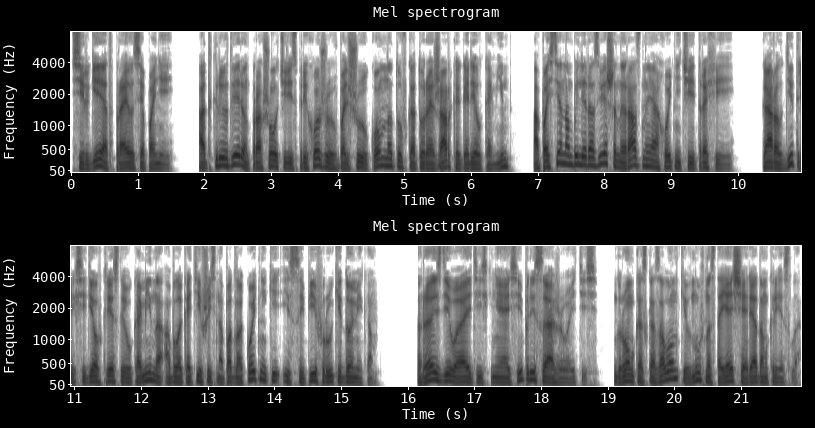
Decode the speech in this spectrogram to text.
Сергей отправился по ней. Открыв дверь, он прошел через прихожую в большую комнату, в которой жарко горел камин, а по стенам были развешаны разные охотничьи трофеи. Карл Дитрих сидел в кресле у камина, облокотившись на подлокотники и сцепив руки домиком. «Раздевайтесь, князь, и присаживайтесь», – громко сказал он, кивнув на стоящее рядом кресло.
